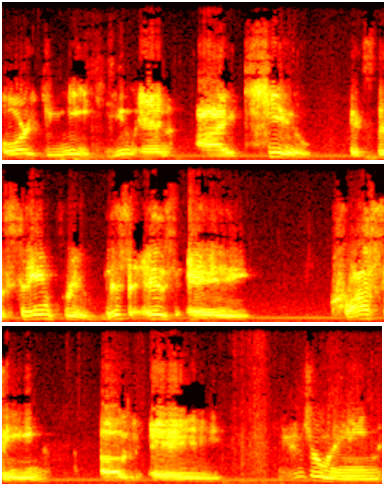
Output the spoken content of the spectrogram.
or unique, U N I Q. It's the same fruit. This is a crossing of a tangerine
